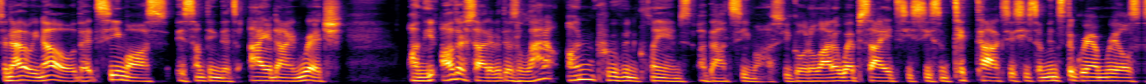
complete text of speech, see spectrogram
So now that we know that sea moss is something that's iodine rich, on the other side of it, there's a lot of unproven claims about moss. You go to a lot of websites, you see some TikToks, you see some Instagram reels.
